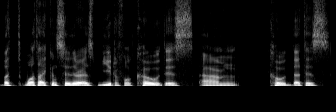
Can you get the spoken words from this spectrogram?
but what I consider as beautiful code is um, code that is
